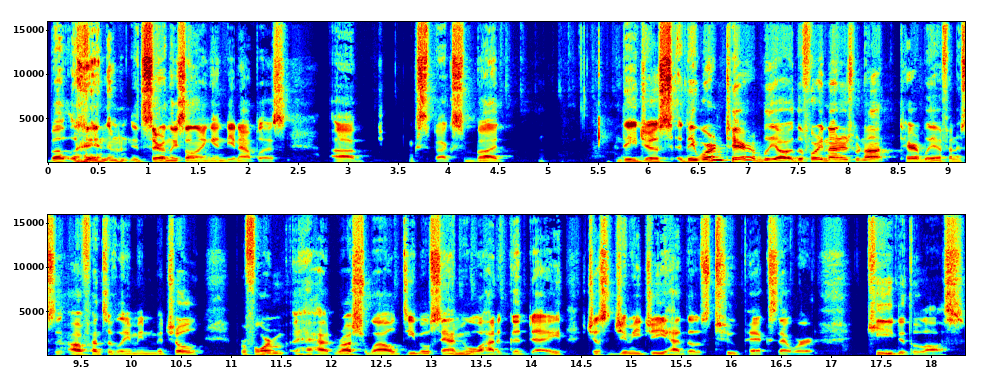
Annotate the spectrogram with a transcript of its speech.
But it's certainly something Indianapolis uh, expects. But they just they weren't terribly uh, the 49ers were not terribly offensively. I mean, Mitchell performed had rushed well. Deebo Samuel had a good day. Just Jimmy G had those two picks that were key to the loss.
